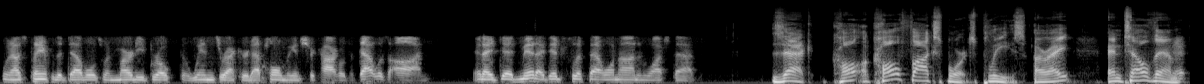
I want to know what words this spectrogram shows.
when I was playing for the Devils when Marty broke the wins record at home against Chicago that that was on, and I admit I did flip that one on and watch that. Zach, call call Fox Sports, please. All right and tell them, okay.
